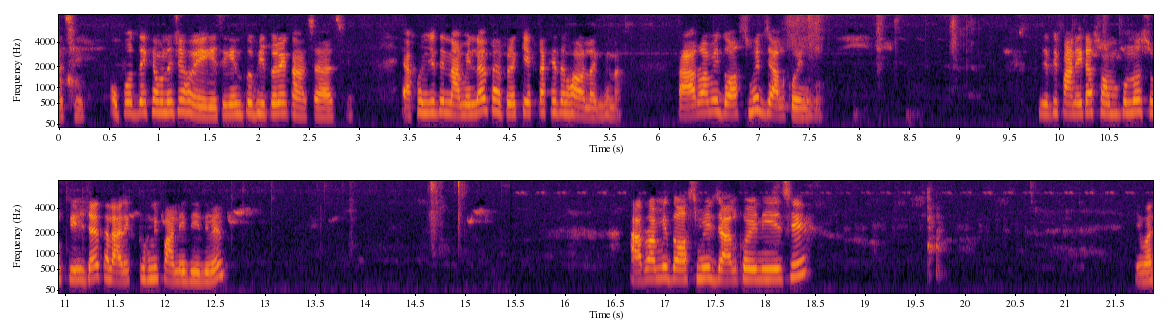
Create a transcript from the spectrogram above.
আছে। ওপর দেখে মনে হচ্ছে হয়ে গেছে, কিন্তু ভিতরে কাঁচা আছে। এখন যদি নেন, তারপরে কেকটা খেতে ভালো লাগবে না। আরও আমি দশ মিনিট জাল করে নেব। যদি পানিটা সম্পূর্ণ শুকিয়ে যায়, তাহলে আরেকটুখানি পানি দিয়ে দেবেন। আরও আমি দশ মিনিট জাল করে নিয়েছি। এবার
